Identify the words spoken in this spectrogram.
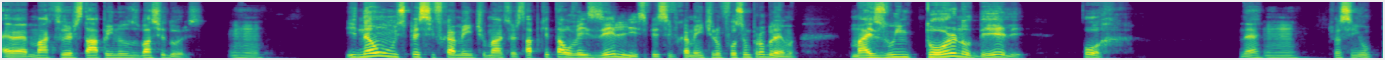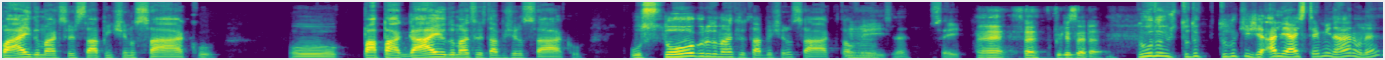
é, Max Verstappen nos bastidores. Uhum. E não especificamente o Max Verstappen, porque talvez ele especificamente não fosse um problema. Mas o entorno dele, porra, né? Uhum. Tipo assim, o pai do Max Verstappen enchendo o saco, o papagaio do Max Verstappen enchendo o saco, o sogro do Max Verstappen enchendo o saco, talvez, né? sei. É, por que será? Tudo, tudo, tudo que já. Aliás, terminaram, né?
